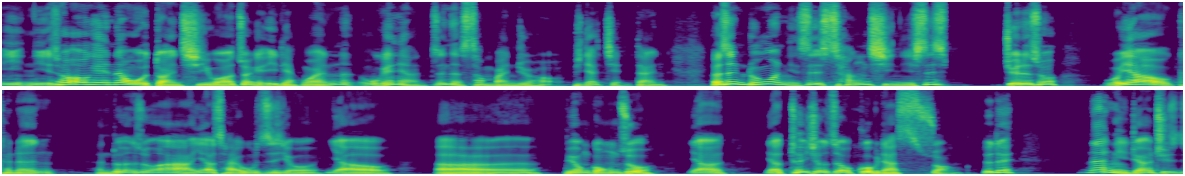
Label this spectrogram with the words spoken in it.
你你说 OK，那我短期我要赚个一两万，那我跟你讲，真的上班就好，比较简单。可是如果你是长期，你是觉得说我要可能很多人说啊，要财务自由，要呃不用工作，要要退休之后过比较爽，对不对？那你就要去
